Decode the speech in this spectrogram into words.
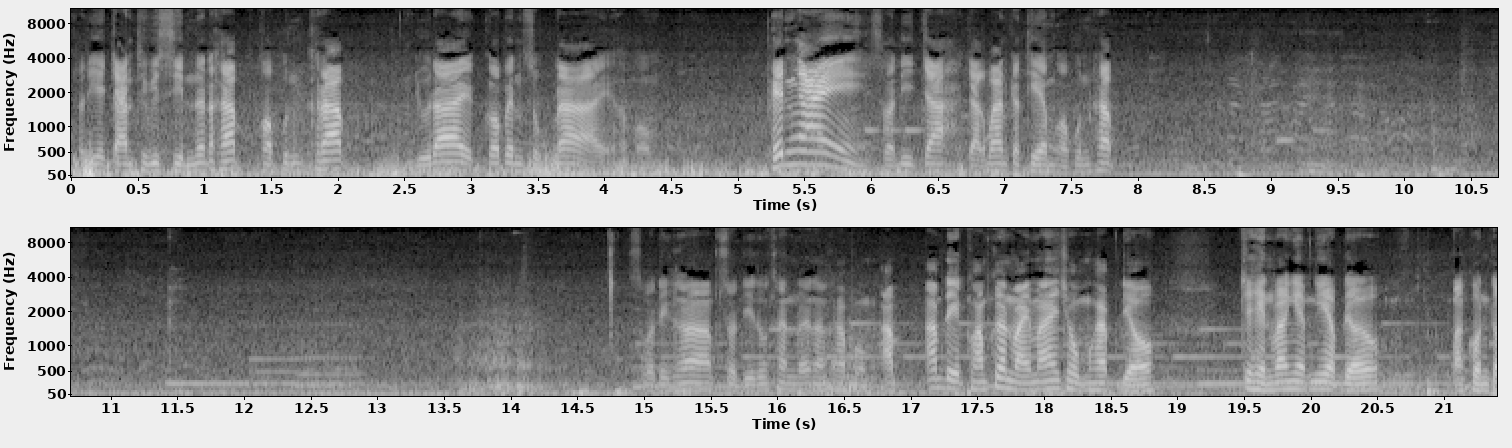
สวัสดีอาจารย์ทวิสินด้วยนะครับ ขอบคุณครับ อยู่ได้ก็เป็นสุขได้ครับผม เพนไง สวัสดีจ้าจากบ้านกระเทียมขอบคุณครับสวัสดีครับ สวัสดีทุกท่านด้วยนะครับผม อัปอัปเดตความเคลื่อนไหวมาให้ชมครับ เดี๋ยวจะเห็นว่าเงียบๆเดี๋ยว บางคนก็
